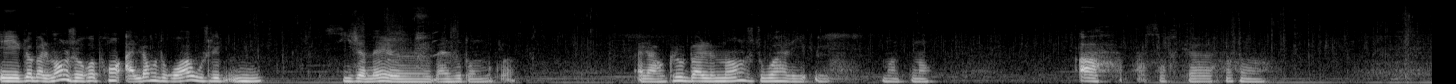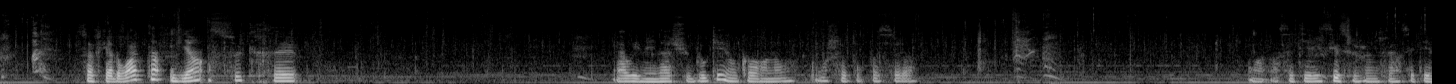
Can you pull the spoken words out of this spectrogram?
et globalement je reprends à l'endroit où je l'ai mis. Si jamais euh, bah, je tombe quoi. Alors globalement je dois aller où maintenant? Ah, sauf que. Sauf qu'à droite, il y a un secret. Ah oui, mais là, je suis bloqué encore, là. Comment je fais pour passer là? C'était risqué ce que je viens de faire. C'était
